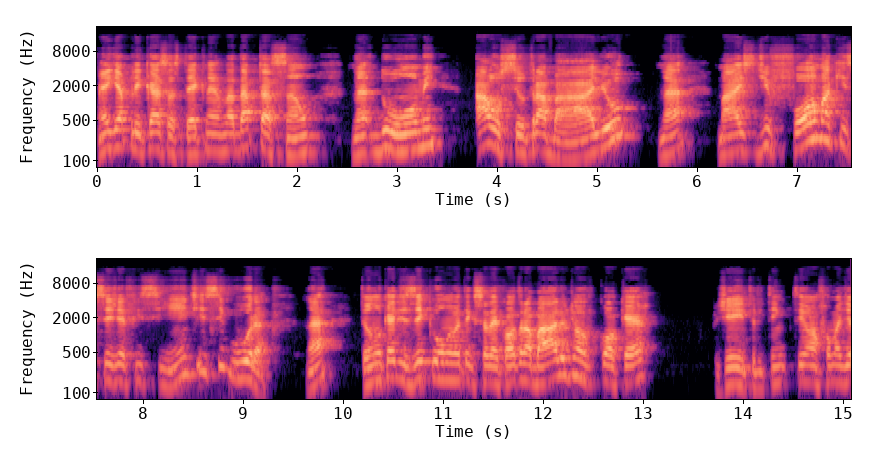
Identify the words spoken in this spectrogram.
né, e aplicar essas técnicas na adaptação né, do homem ao seu trabalho, né, mas de forma que seja eficiente e segura. Né? Então não quer dizer que o homem vai ter que se adequar ao trabalho de qualquer jeito, ele tem que ter uma forma de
